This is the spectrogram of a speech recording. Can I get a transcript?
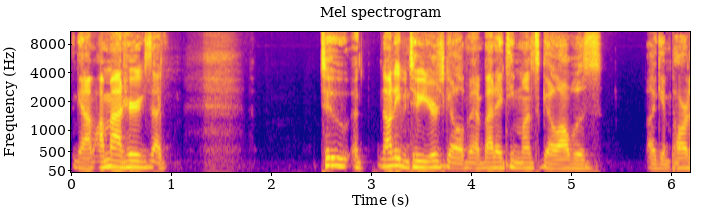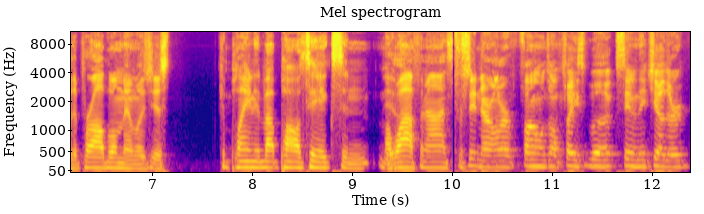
yeah, I'm out here because I two uh, not even two years ago, about 18 months ago, I was like in part of the problem and was just complaining about politics. And my wife and I were sitting there on our phones on Facebook, sending each other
